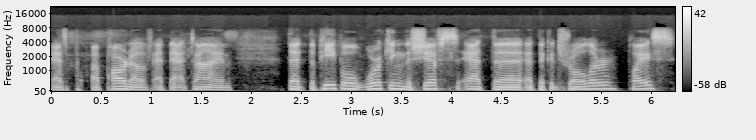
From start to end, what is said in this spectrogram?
as a part of at that time, that the people working the shifts at the at the controller place,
